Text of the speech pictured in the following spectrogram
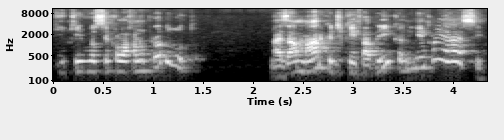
que, que você coloca no produto. Mas a marca de quem fabrica, ninguém conhece.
